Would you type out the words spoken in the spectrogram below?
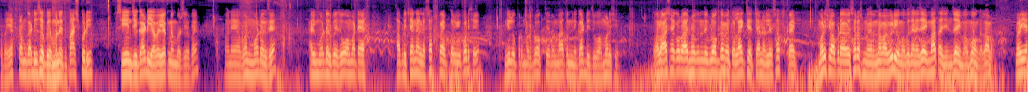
તો ભાઈ એક્સ્ટ્રામ ગાડી છે ભાઈ, મને તો પાસ પડી. સીએનજી ગાડી આવે, એક નંબર છે ભાઈ. અને વન મોડલ છે. આવી મોડલ ભાઈ જોવા માટે આપણી ચેનલને સબસ્ક્રાઈબ કરવી પડશે. નીલો પરમર બ્લોગ ચેનલમાં તમને ગાડી જોવા મળશે. તો હાલો, આશા કરું આજનો તમને બ્લોગ ગમે તો લાઈક છે ચેનલને સબસ્ક્રાઈબ મળશું આપણે હવે સરસ મજાના નવા વિડીયોમાં. બધાને જય માતાજીને જય મા મોંગલ હાલો, મળીએ.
